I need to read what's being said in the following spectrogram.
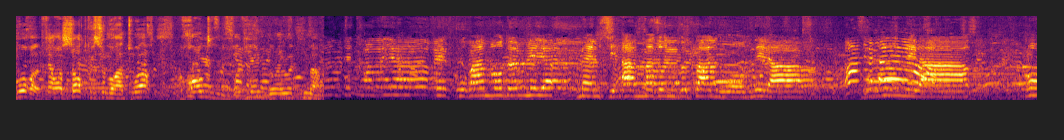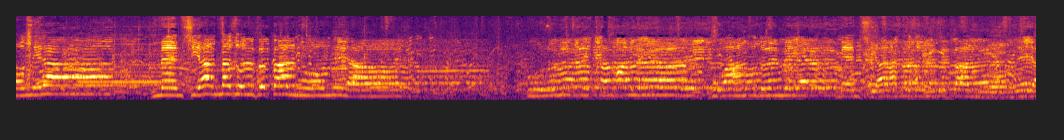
pour faire en sorte que ce moratoire rentre, revienne dans la loi climat. Et pour un monde meilleur, même si Amazon ne veut pas, nous on est là. On est là. On est là. Même si Amazon ne veut pas, nous on est là. Pour le monde des travailleurs et pour un monde meilleur, même si Amazon ne veut pas, nous on est là.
